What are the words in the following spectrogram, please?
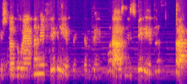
Está doendo na minha ferida, então eu tenho que curar as minhas feridas para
